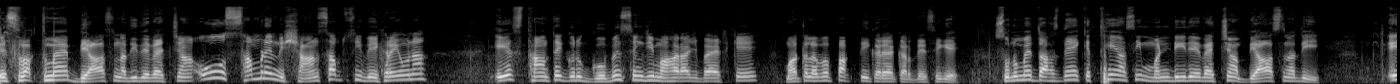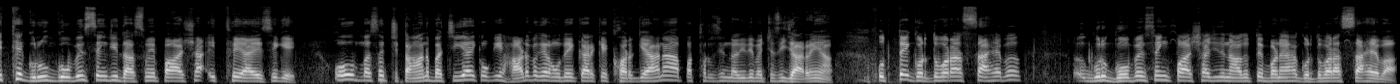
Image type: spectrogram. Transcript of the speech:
ਇਸ ਵਕਤ ਮੈਂ ਬਿਆਸ ਨਦੀ ਦੇ ਵਿੱਚ ਆ ਉਹ ਸਾਹਮਣੇ ਨਿਸ਼ਾਨ ਸਾਹਿਬ ਤੁਸੀਂ ਵੇਖ ਰਹੇ ਹੋ ਨਾ, ਇਸ ਥਾਂ ਤੇ ਗੁਰੂ ਗੋਬਿੰਦ ਸਿੰਘ ਜੀ ਮਹਾਰਾਜ ਬੈਠ ਕੇ ਮਤਲਬ ਭਗਤੀ ਕਰਿਆ ਕਰਦੇ ਸੀਗੇ। ਤੁਹਾਨੂੰ ਮੈਂ ਦੱਸਦੇ ਹਾਂ ਕਿੱਥੇ ਅਸੀਂ ਮੰਡੀ ਦੇ ਵਿੱਚ ਆ ਬਿਆਸ ਨਦੀ। ਇੱਥੇ ਗੁਰੂ ਗੋਬਿੰਦ ਸਿੰਘ ਜੀ 10ਵੇਂ ਪਾਤਸ਼ਾਹ ਇੱਥੇ ਆਏ ਸੀਗੇ। ਉਹ ਬਸ ਚਟਾਨ ਬਚੀ ਆ, ਕਿਉਂਕਿ ਹੜ੍ਹ ਵਗੈਰਾ ਆਉਂਦੇ ਕਰਕੇ ਖੁਰ ਗਿਆ, ਹਨਾ? ਆਹ ਪੱਥਰ ਤੁਸੀਂ ਨਦੀ ਦੇ ਵਿੱਚ ਅਸੀਂ ਜਾ ਰਹੇ ਹਾਂ। ਉੱਤੇ ਗੁਰਦੁਆਰਾ ਸਾਹਿਬ ਗੁਰੂ ਗੋਬਿੰਦ ਸਿੰਘ ਪਾਤਸ਼ਾਹ ਜੀ ਦੇ ਨਾਂ ਦੇ ਉੱਤੇ ਬਣਿਆ ਹੋਇਆ ਗੁਰਦੁਆਰਾ ਸਾਹਿਬ ਆ।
